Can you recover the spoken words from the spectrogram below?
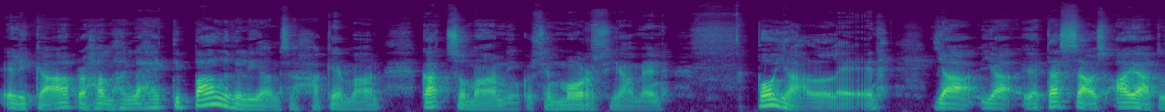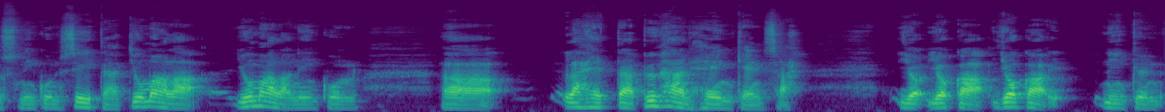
Eli Abrahamhan lähetti palvelijansa hakemaan, katsomaan niin sen morsiamen pojalleen. Ja, ja, ja tässä olisi ajatus niin kuin siitä, että Jumala, Jumala niin kuin, äh, lähettää pyhän henkensä, jo, joka, joka niin kuin,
